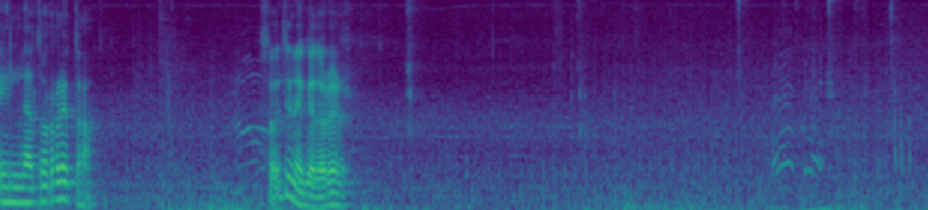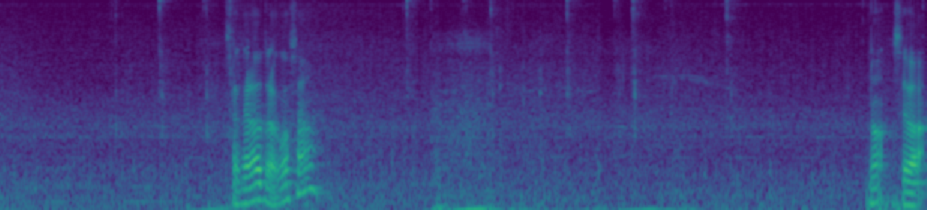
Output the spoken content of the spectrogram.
en la torreta. Solo tiene que doler. ¿Sacará otra cosa? No, se va.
